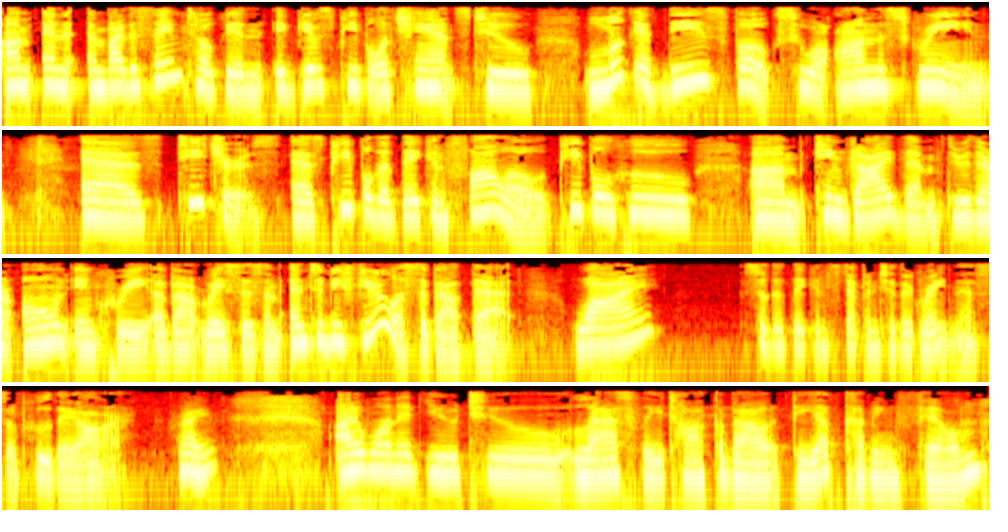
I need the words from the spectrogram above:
Um, and, and by the same token, it gives people a chance to look at these folks who are on the screen as teachers, as people that they can follow, people who um, can guide them through their own inquiry about racism, and to be fearless about that. Why? so that they can step into their greatness of who they are. Right. I wanted you to lastly talk about the upcoming film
